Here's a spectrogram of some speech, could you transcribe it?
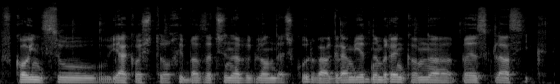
w końcu jakoś to chyba zaczyna wyglądać. Kurwa, gram jedną ręką na PS Classic.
